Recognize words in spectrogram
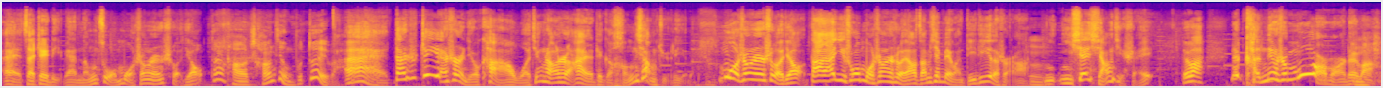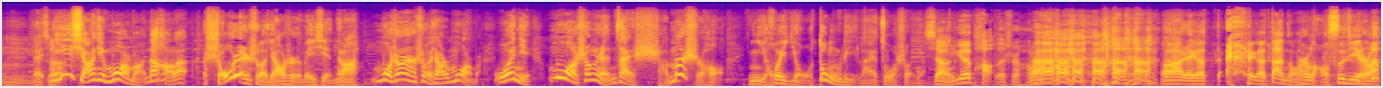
哎，在这里边能做陌生人社交。但是好像场景不对吧？哎，但是这件事儿你就看啊，我经常是爱这个横向举例子。陌生人社交，大家一说陌生人社交，咱们先别管滴滴的事儿啊，你你先想起谁？对对吧？那肯定是陌陌，对吧？嗯，对，你想起陌陌，那好了，熟人社交是微信，对吧？陌生人社交是陌陌。我问你，陌生人在什么时候你会有动力来做社交？想约跑的时候 啊，这个这个蛋总是老司机是吧？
